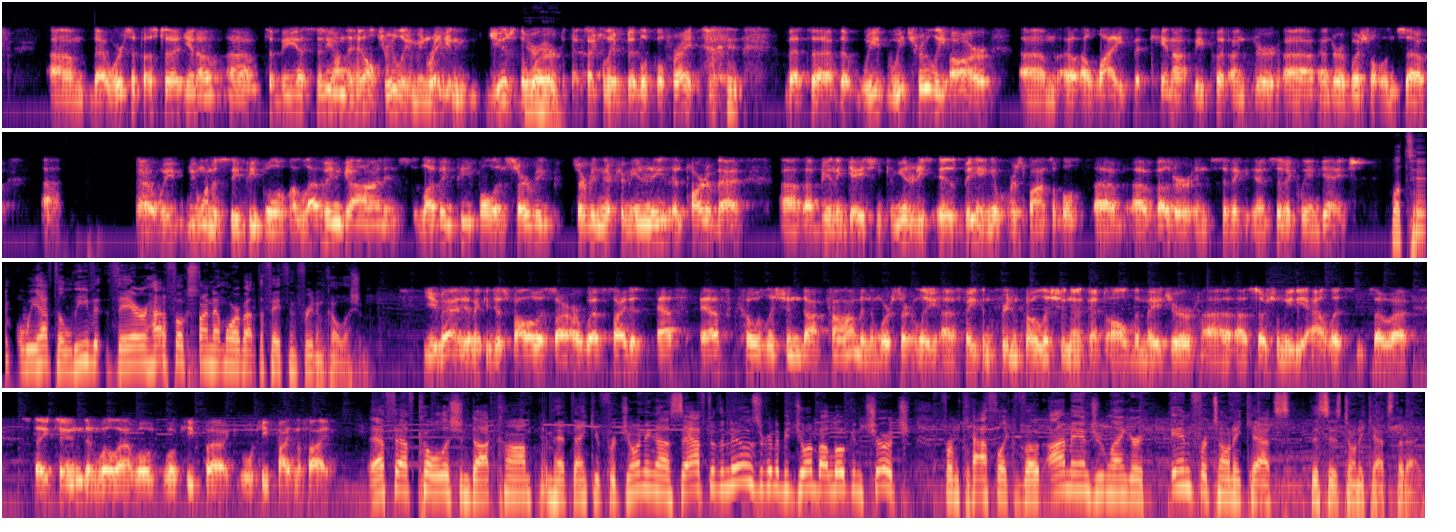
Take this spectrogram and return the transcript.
Um, that we're supposed to, you know, um, to be a city on the hill. Truly, I mean, Reagan used the Hear, word, but that's actually a biblical phrase. that uh, that we we truly are um, a, a light that cannot be put under uh, under a bushel, and so. Uh, uh, we we want to see people uh, loving God and loving people and serving serving their communities, and part of that uh, of being engaged in communities is being a responsible uh, uh, voter and civic and civically engaged. Well, Tim, we have to leave it there. How do folks find out more about the Faith and Freedom Coalition? You bet. And they can just follow us. Our, our website is ffcoalition.com, and then we're certainly uh, Faith and Freedom Coalition at, at all the major uh, uh, social media outlets. And so, uh, stay tuned, and we'll uh, we'll we'll keep uh, we'll keep fighting the fight. ffcoalition.com. Tim Head, thank you for joining us. After the news, we're going to be joined by Logan Church from Catholic Vote. I'm Andrew Langer, in for Tony Katz. This is Tony Katz Today.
